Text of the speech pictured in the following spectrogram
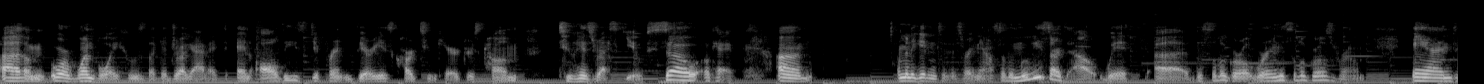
um, or one boy who's like a drug addict, and all these different various cartoon characters come to his rescue. So, okay, um, I'm gonna get into this right now. So the movie starts out with uh, this little girl. We're in this little girl's room, and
